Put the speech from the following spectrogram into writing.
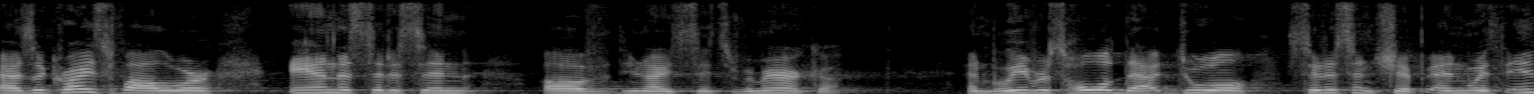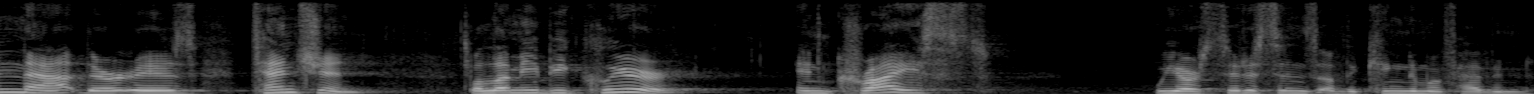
as a Christ follower and a citizen of the United States of America. And believers hold that dual citizenship. And within that, there is tension. But let me be clear in Christ, we are citizens of the kingdom of heaven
